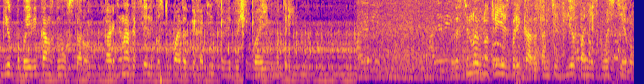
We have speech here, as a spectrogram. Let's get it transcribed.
бьют по боевикам с двух сторон. Координаты цели поступают от пехотинцев, ведущих бои внутри. За стеной внутри есть баррикада, танкист бьет по ней сквозь стену.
